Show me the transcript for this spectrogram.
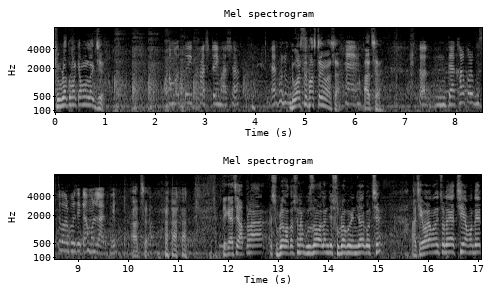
শুভ্রা তোমার কেমন লাগছে? আমার তো এই ফার্স্ট টাইম আসা। এখনও ডুয়ার্সে ফার্স্ট টাইম আসা? হ্যাঁ। আচ্ছা। তা দেখার পর বুঝতে পারব যে কেমন লাগবে। আচ্ছা। ঠিক আছে আপনারা শুভ্রা কথা শুনে বুঝতে পারলেন যে শুভ্রা খুব এনজয় করছে। আচ্ছা এবার আমাদের চলে যাচ্ছি আমাদের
